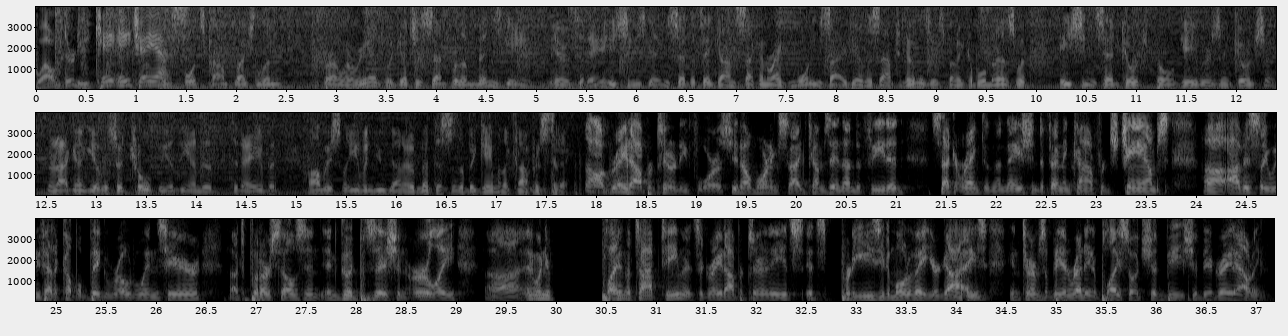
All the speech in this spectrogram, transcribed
1230 KHAS. Sports Complex Farrell Arena we get you set for the men's game here today. Hastings getting set to take on second-ranked Morningside here this afternoon as we spend a couple of minutes with Hastings head coach Bill Gavers. And coach, they're not going to give us a trophy at the end of today, but obviously even you got to admit this is a big game in the conference today. Oh, great opportunity for us. You know, Morningside comes in undefeated, second ranked in the nation, defending conference champs. Uh, obviously, we've had a couple big road wins here uh, to put ourselves in, in good position early. Uh, and when you're playing the top team. It's a great opportunity. It's it's pretty easy to motivate your guys in terms of being ready to play. So it should be should be a great outing.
